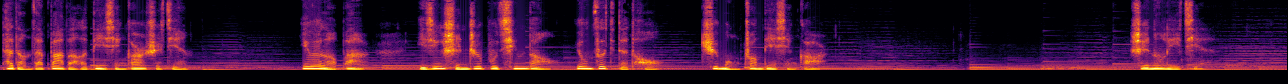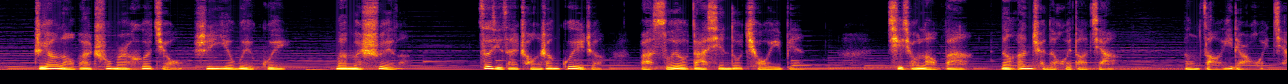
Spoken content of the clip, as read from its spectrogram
他挡在爸爸和电线杆之间，因为老爸已经神志不清到用自己的头去猛撞电线杆。谁能理解？只要老爸出门喝酒，深夜未归，妈妈睡了，自己在床上跪着，把所有大仙都求一遍，祈求老爸能安全的回到家。能早一点回家。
